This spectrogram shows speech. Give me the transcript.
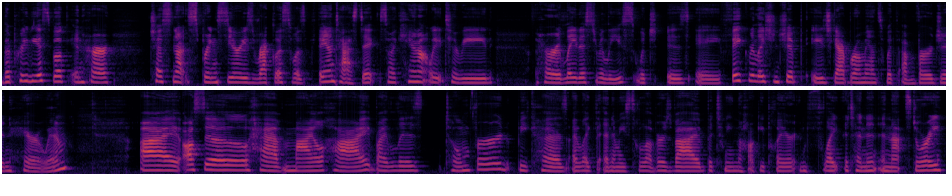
The previous book in her Chestnut Spring series, Reckless, was fantastic, so I cannot wait to read her latest release, which is a fake relationship age gap romance with a virgin heroine. I also have Mile High by Liz Tomforde because I like the enemies to lovers vibe between the hockey player and flight attendant in that story.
